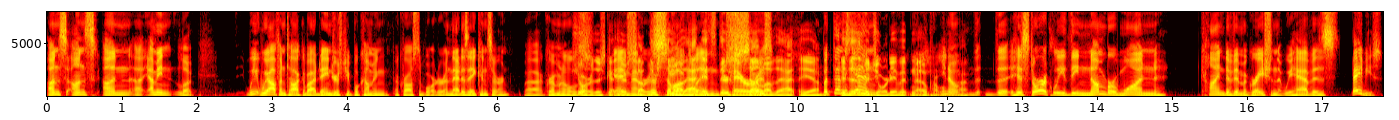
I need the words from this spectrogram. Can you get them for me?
Uns, uns, un, uh, I mean, look, we, we often talk about dangerous people coming across the border, and that is a concern. Uh, criminals, Sure, there's gang there's some, members, there's some of that. It's, there's some of that. Yeah, But then is again, it the majority of it? No, probably you know, not. the, the historically the number one kind of immigration that we have is babies.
